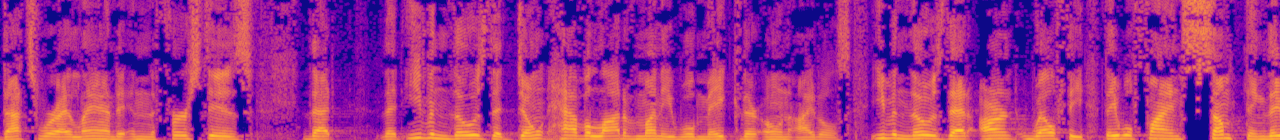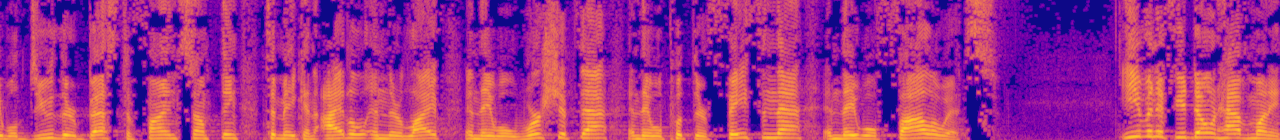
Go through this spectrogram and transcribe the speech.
that's where I land. And the first is that that even those that don't have a lot of money will make their own idols. Even those that aren't wealthy, they will find something. They will do their best to find something to make an idol in their life, and they will worship that, and they will put their faith in that, and they will follow it. Even if you don't have money,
